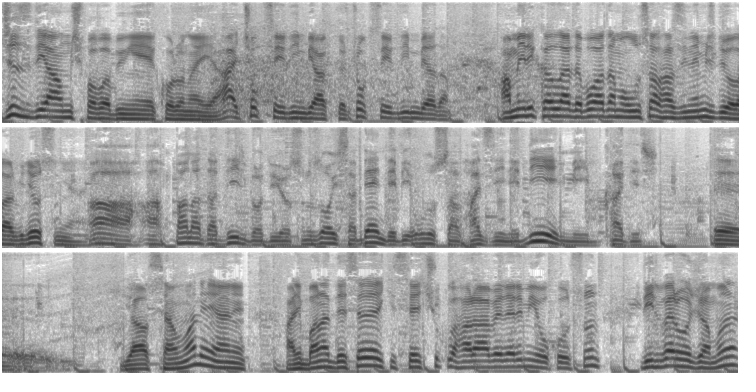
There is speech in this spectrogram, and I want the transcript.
Cız diye almış baba bünyeye koronayı. Ay çok sevdiğim bir aktör, çok sevdiğim bir adam. Amerikalılar da bu adama ulusal hazinemiz diyorlar biliyorsun yani. Ah ah bana da Dilbo diyorsunuz. Oysa ben de bir ulusal hazine değil miyim Kadir? Ee, ya sen var ya yani hani bana deseler ki Selçuklu harabeleri mi yok olsun Dilber hocamı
